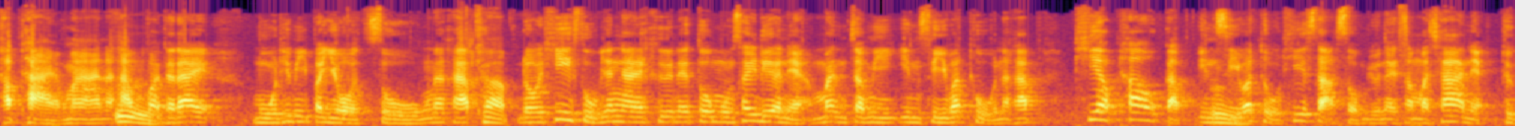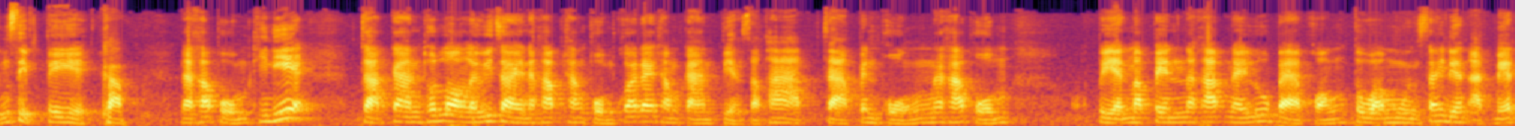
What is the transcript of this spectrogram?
ขับถ่ายออกมานะครับ อืมก็จะได้มูลที่มีประโยชน์สูงนะครับ ครับโดยที่สูงยังไงคือในตัวมูลไส้เดือนเนี่ยมันจะมีอินทรีย์วัตถุนะครับเทียบเท่ากับอินทรีย์วัตถุที่สะสมอยู่ในธรรมชาติเนี่ยถึง 10 ปีครับ นะครับผมทีนี้จากการทดลองและวิจัยนะครับ ทางผมก็ได้ทำการเปลี่ยนสภาพจากเป็นผงนะครับผมเปลี่ยนมาเป็นนะครับในรูปแบบของตัวมูลไส้เดือนอัดเม็ด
